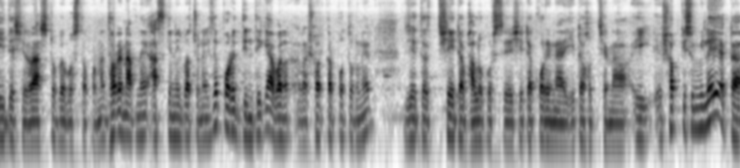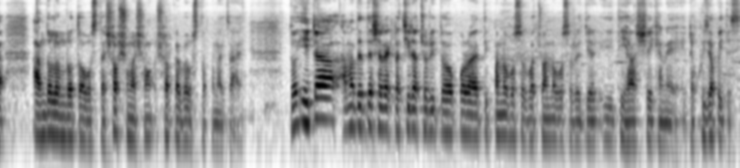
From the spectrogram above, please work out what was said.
এই দেশের রাষ্ট্র ব্যবস্থাপনা। ধরেন আপনি আজকে নির্বাচনে গেছে পরের দিন থেকে আবার সরকার পতনের যেটা সে এটা ভালো করছে, সেটা করে নাই, এটা হচ্ছে না, এই সব কিছু মিলেই একটা আন্দোলনরত অবস্থায় সবসময় সরকার ব্যবস্থাপনায় যায়। তো এটা আমাদের দেশের একটা চিরাচরিত প্রায় তিপ্পান্ন বছর বা চুয়ান্ন বছরের যে ইতিহাস সেইখানে এটা খুঁজা পাইতেছি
